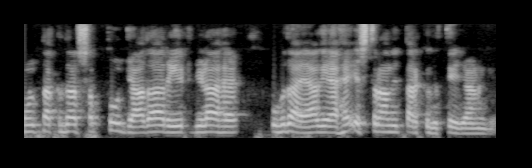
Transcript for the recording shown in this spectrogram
ਹੁਣ ਤੱਕ ਦਾ ਸਭ ਤੋਂ ਜ਼ਿਆਦਾ ਰੇਟ ਜਿਹੜਾ ਹੈ ਉਹ ਵਧਾਇਆ ਗਿਆ ਹੈ। ਇਸ ਤਰ੍ਹਾਂ ਦੇ ਤਰਕ ਦਿੱਤੇ ਜਾਣਗੇ।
